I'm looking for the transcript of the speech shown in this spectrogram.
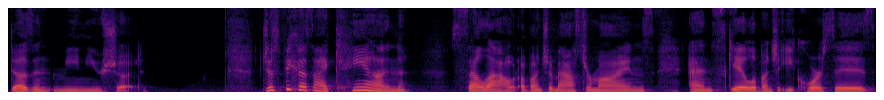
doesn't mean you should. Just because I can sell out a bunch of masterminds and scale a bunch of e-courses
